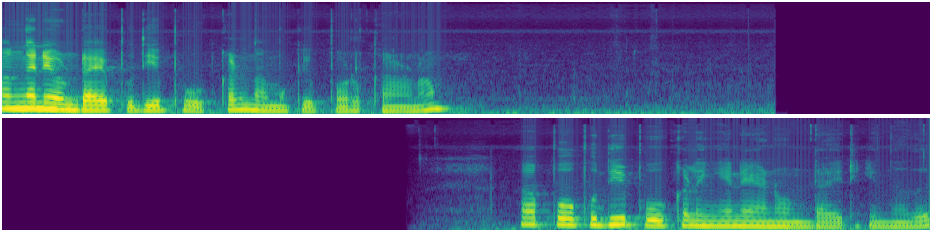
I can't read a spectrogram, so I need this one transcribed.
അങ്ങനെ ഉണ്ടായ പുതിയ പൂക്കൾ നമുക്കിപ്പോൾ കാണാം. അപ്പോൾ പുതിയ പൂക്കൾ ഇങ്ങനെയാണ് ഉണ്ടായിരിക്കുന്നത്.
